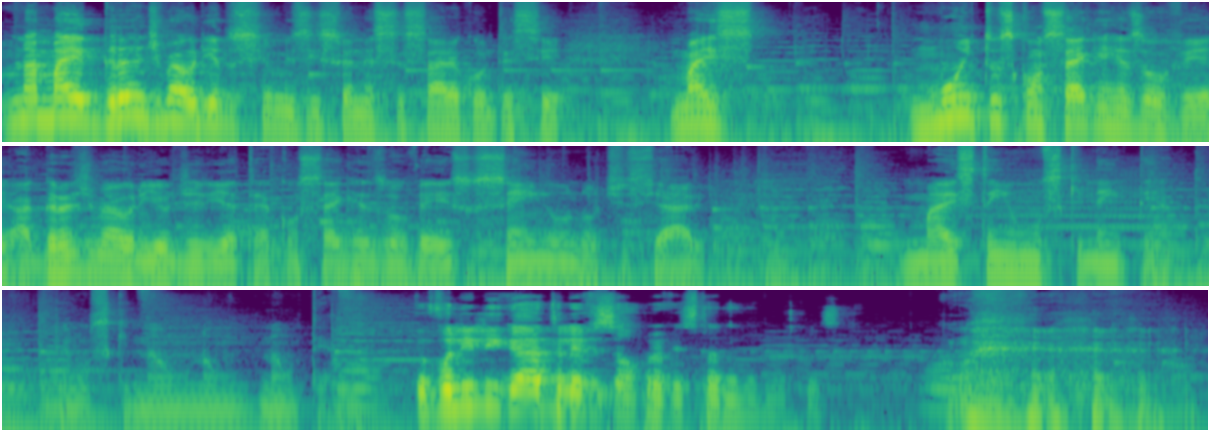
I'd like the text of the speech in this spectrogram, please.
na mai, grande maioria dos filmes, isso é necessário acontecer. Mas muitos conseguem resolver, a grande maioria eu diria até, consegue resolver isso sem o noticiário. Mas tem uns que nem tentam. Tem uns que não, não, não tentam. Eu vou lhe ligar a televisão pra ver se tá dando alguma coisa.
